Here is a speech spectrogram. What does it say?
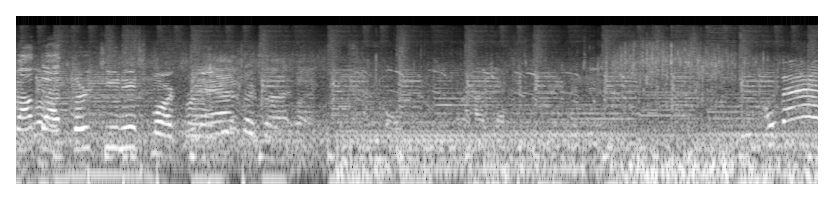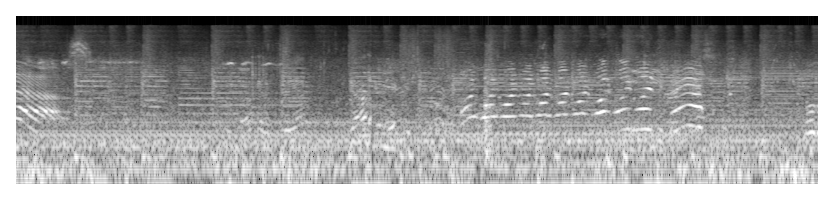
about that 13 inch mark, Frank. Yeah, that's what I. Oh, bass! Wine, wine, wine, wine, wine, wine, wine, wine, wine, wine, fast! Go,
